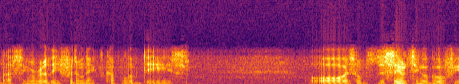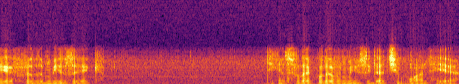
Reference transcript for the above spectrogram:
Nothing really for the next couple of days. Or the same thing will go for here for the music. You can select whatever music that you want here.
